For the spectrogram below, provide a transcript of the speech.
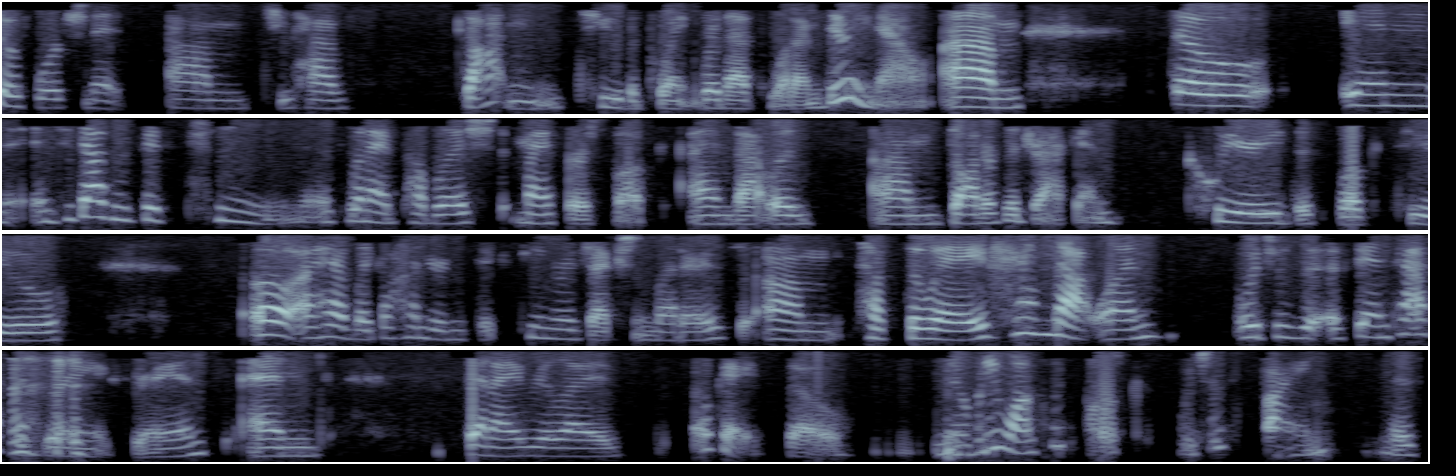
so fortunate um to have gotten to the point where that's what i'm doing now. Um so in in 2015 is when I published my first book, and that was um, Daughter of the Dragon. Queried this book to oh, I had like 116 rejection letters um, tucked away from that one, which was a fantastic learning experience. And then I realized, okay, so nobody wants this book, which is fine. This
